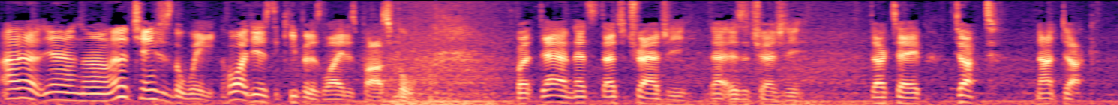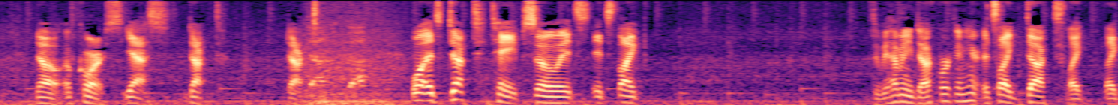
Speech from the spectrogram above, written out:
I, yeah, no, then it changes the weight. The whole idea is to keep it as light as possible. But damn, that's that's a tragedy. That is a tragedy. Duct tape, duct, not duck. No, of course, yes, duct, duct. Duck, duck. Well, it's duct tape, so it's it's like. Do we have any duct work in here? It's like duct, like like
